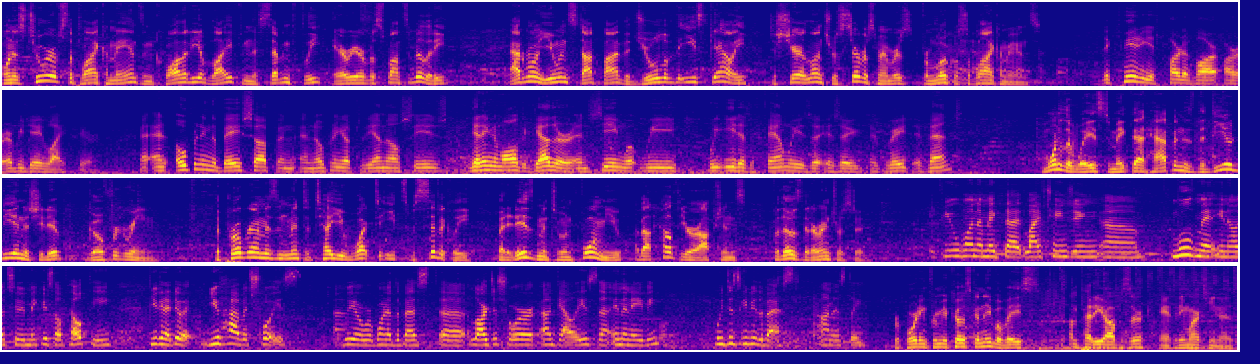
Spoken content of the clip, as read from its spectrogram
On his tour of supply commands and quality of life in the 7th Fleet Area of Responsibility, Admiral Yuen stopped by the Jewel of the East Galley to share lunch with service members from local supply commands. The community is part of our, our everyday life here. And, and opening the base up and, and opening it up to the MLCs, getting them all together and seeing what we, we eat as a family is a, is a, a great event. One of the ways to make that happen is the DoD initiative, Go for Green. The program isn't meant to tell you what to eat specifically, but it is meant to inform you about healthier options for those that are interested. If you want to make that life-changing uh, movement, you know, to make yourself healthy, you're going to do it. You have a choice. We are one of the best, uh, largest shore uh, galleys uh, in the Navy. We just give you the best, honestly. Reporting from Yokosuka Naval Base, I'm Petty Officer Anthony Martinez.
